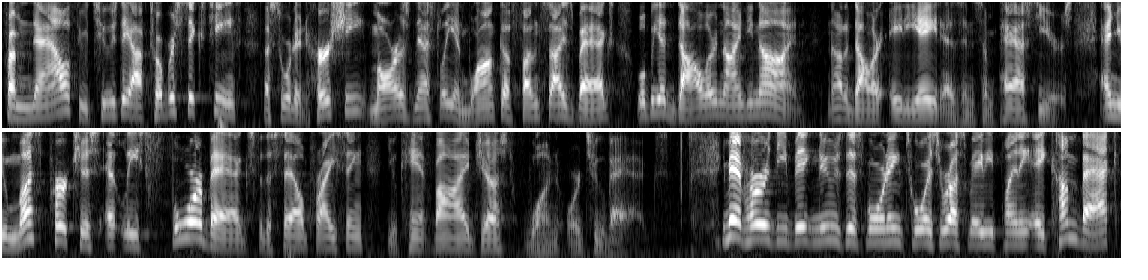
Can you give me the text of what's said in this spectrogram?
From now through Tuesday, October 16th, assorted Hershey, Mars, Nestle, and Wonka fun-size bags will be $1.99 not $1.88 as in some past years. And you must purchase at least four bags for the sale pricing. You can't buy just one or two bags. You may have heard the big news this morning. Toys R Us may be planning a comeback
